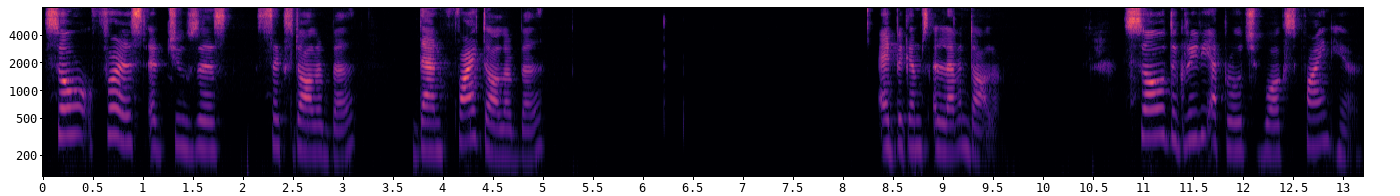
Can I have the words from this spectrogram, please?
So first it chooses $6 bill, then $5 bill. It becomes $11. So the greedy approach works fine here.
